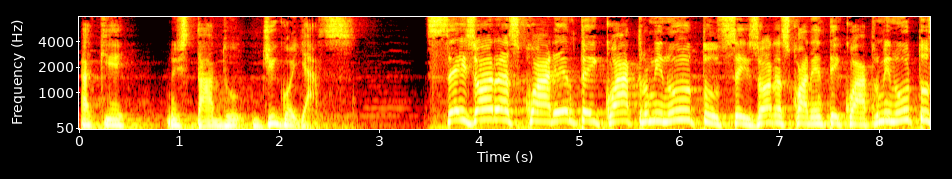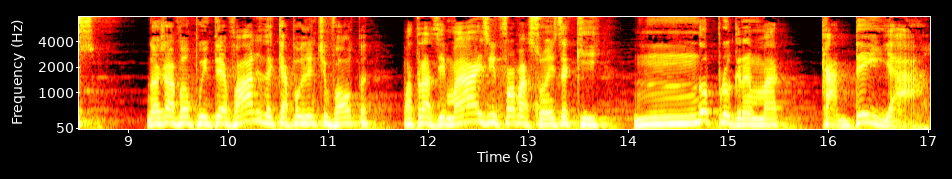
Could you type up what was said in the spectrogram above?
aqui no estado de Goiás. 6 horas 44 minutos, 6 horas 44 minutos. Nós já vamos para o intervalo e daqui a pouco a gente volta para trazer mais informações aqui no programa Cadeia.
